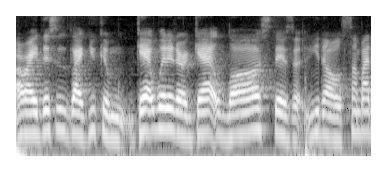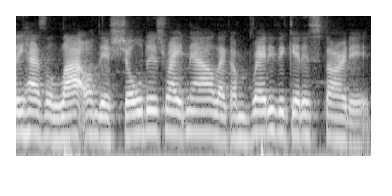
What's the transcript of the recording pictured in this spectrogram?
all right, this is like you can get with it or get lost. There's a, you know, somebody has a lot on their shoulders right now. Like, I'm ready to get it started.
